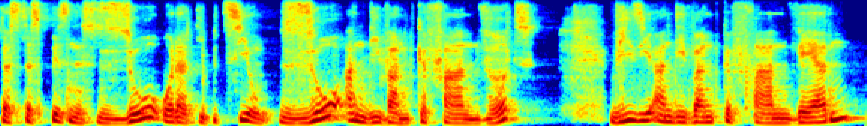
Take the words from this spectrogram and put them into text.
dass das Business so oder die Beziehung so an die Wand gefahren wird, wie sie an die Wand gefahren werden,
